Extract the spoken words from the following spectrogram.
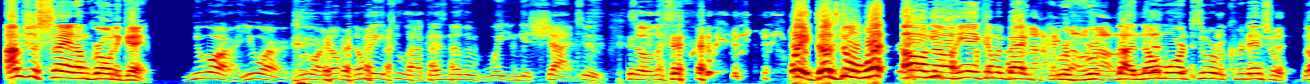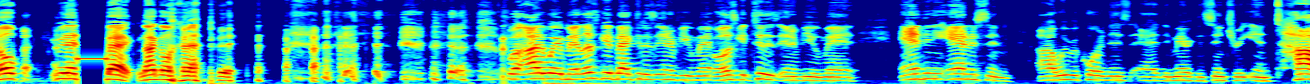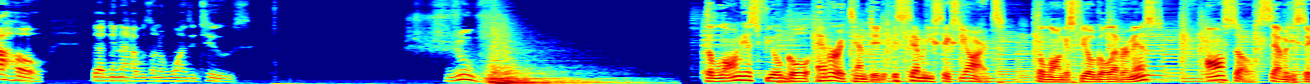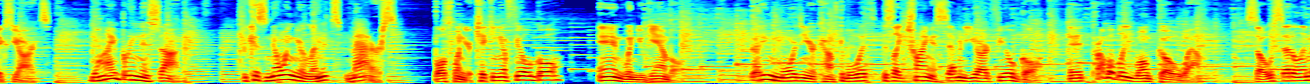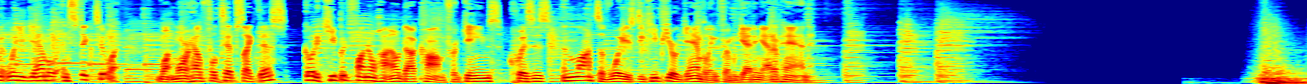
I'm just saying, I'm growing the game. You are, you are, you are. Don't don't make it too loud, because that's another way you can get shot too. So let's. Wait, Doug's doing what? Oh no, he ain't coming back. no, no, no. no- no more tour credential. Nope. Give me that back. Not gonna happen. but either way, man, let's get back to this interview, man. Or let's get to this interview, man. Anthony Anderson. Uh, we recorded this at the American Century in Tahoe. Doug and I was on the ones and twos. The longest field goal ever attempted is 76 yards. The longest field goal ever missed? Also 76 yards. Why bring this up? Because knowing your limits matters, both when you're kicking a field goal and when you gamble. Betting more than you're comfortable with is like trying a 70 yard field goal, it probably won't go well. So set a limit when you gamble and stick to it. Want more helpful tips like this? Go to keepitfunohio.com for games, quizzes, and lots of ways to keep your gambling from getting out of hand.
